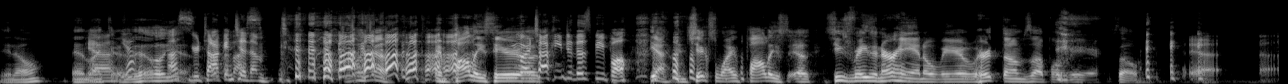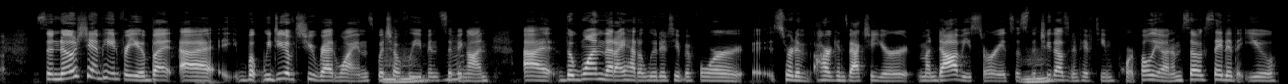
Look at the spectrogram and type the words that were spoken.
you know, and Yeah. like Yeah, oh yeah, us. You're talking to of them. oh, yeah. And Polly's here. you are uh, talking to those people. yeah, and Chik's wife Polly's uh, she's raising her hand over here, with her thumbs up over here. So Yeah. So no champagne for you, but uh, but we do have two red wines, which hopefully you've been sipping on. Uh, the one that I had alluded to before uh, sort of harkens back to your Mondavi story. It says the Mhm. 2015 portfolio, and I'm so excited that you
